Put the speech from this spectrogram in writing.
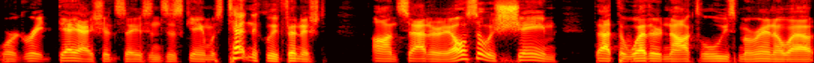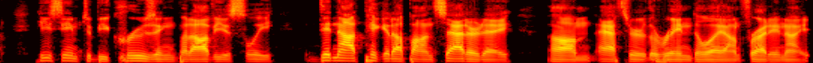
or a great day, I should say, since this game was technically finished on Saturday. Also, a shame that the weather knocked Luis Moreno out. He seemed to be cruising, but obviously did not pick it up on Saturday um, after the rain delay on Friday night.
